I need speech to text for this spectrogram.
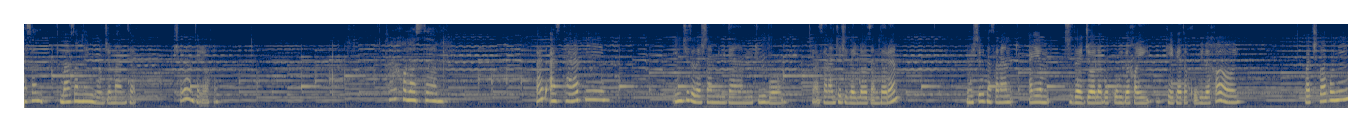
اصلا تو مغزم نمیگنجه منطق. چه منطقی آخه؟ خلاصه بعد از طرفی این چیز رو داشتم می‌دیدم یوتیوب رو که مثلا چه چیزایی لازم داره. نوشته بود مثلا اگه چیزای جالب و خوبی بخوای کیفیت خوبی بخوای باید چیکار کنی؟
